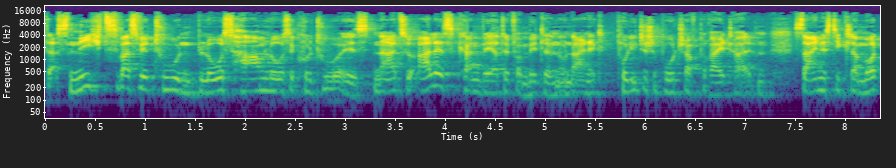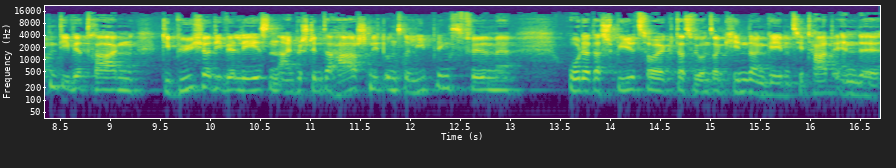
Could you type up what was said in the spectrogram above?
dass nichts, was wir tun, bloß harmlose Kultur ist. Nahezu alles kann Werte vermitteln und eine politische Botschaft bereithalten. Seien es die Klamotten, die wir tragen, die Bücher, die wir lesen, ein bestimmter Haarschnitt, unsere Lieblingsfilme oder das Spielzeug, das wir unseren Kindern geben. Zitat Ende.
